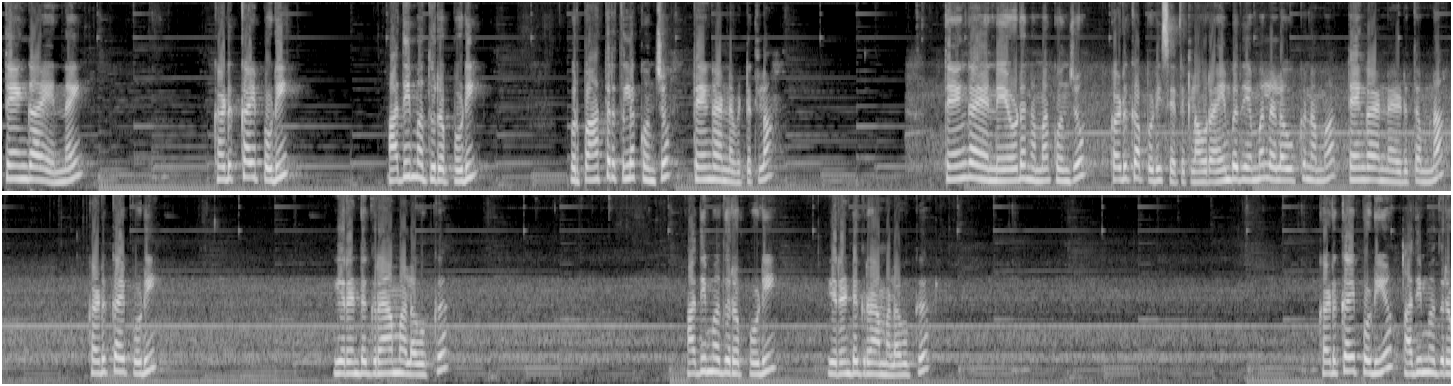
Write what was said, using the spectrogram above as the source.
தேங்காய் எண்ணெய் கடுக்காய் பொடி அதிமதுர பொடி ஒரு பாத்திரத்தில் கொஞ்சம் தேங்காய் எண்ணெய் விட்டுக்கலாம். தேங்காய் எண்ணெயோடு நம்ம கொஞ்சம் கடுக்காய் பொடி சேர்த்துக்கலாம். ஒரு ஐம்பது எம்எல் அளவுக்கு நம்ம தேங்காய் எண்ணெய் எடுத்தோம்னா கடுக்காய் பொடி இரண்டு கிராம் அளவுக்கு அதிமதுர பொடி இரண்டு கிராம் அளவுக்கு கடுக்காய் பொடியும் அதிமதுர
